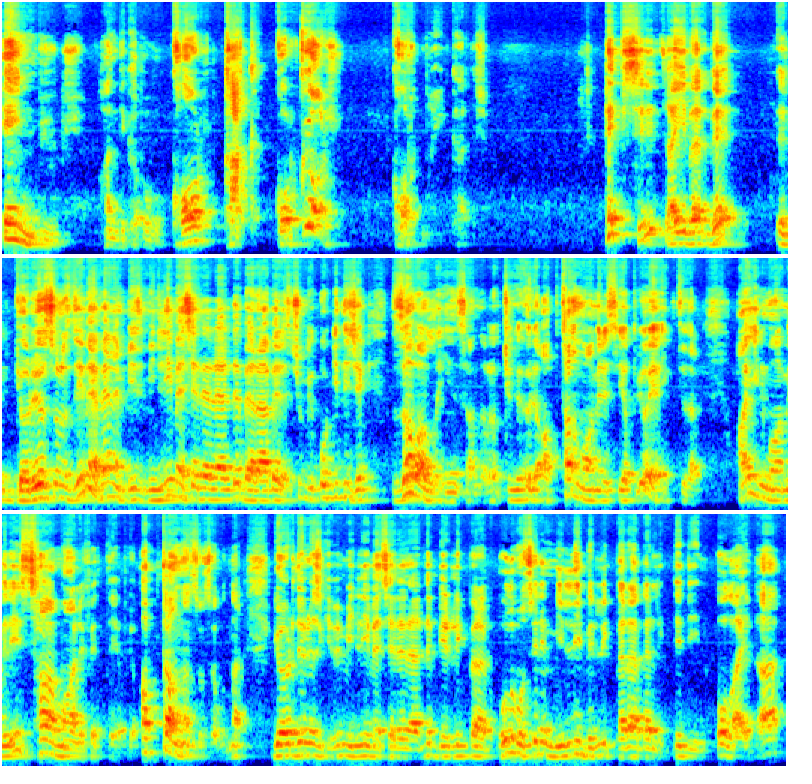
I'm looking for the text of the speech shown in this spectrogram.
en büyük handikapı bu. Korkak. Korkuyor. Korkmayın kardeşim. Hepsi Tayyip Er- ve görüyorsunuz değil mi efendim biz milli meselelerde beraberiz. Çünkü o gidecek zavallı insanlara çünkü öyle aptal muamelesi yapıyor ya iktidar. Aynı muameleyi sağ muhalefette yapıyor. Aptal nasıl olsa bunlar. Gördüğünüz gibi milli meselelerde birlik beraber. Oğlum o senin milli birlik beraberlik dediğin olayda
